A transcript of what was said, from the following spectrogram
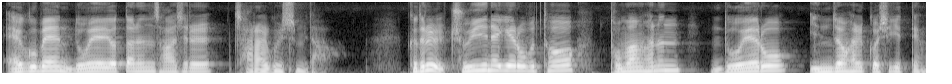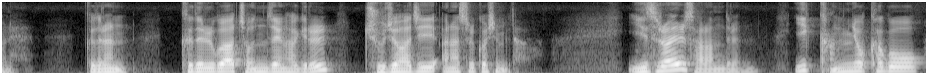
애굽의 노예였다는 사실을 잘 알고 있습니다. 그들을 주인에게로부터 도망하는 노예로 인정할 것이기 때문에 그들은 그들과 전쟁하기를 주저하지 않았을 것입니다. 이스라엘 사람들은 이 강력하고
